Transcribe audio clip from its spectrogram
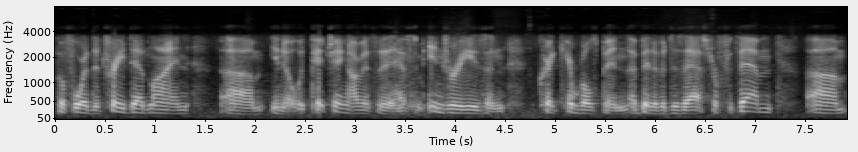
before the trade deadline. Um, you know, with pitching, obviously they have some injuries, and Craig Kimbrel's been a bit of a disaster for them. Um,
